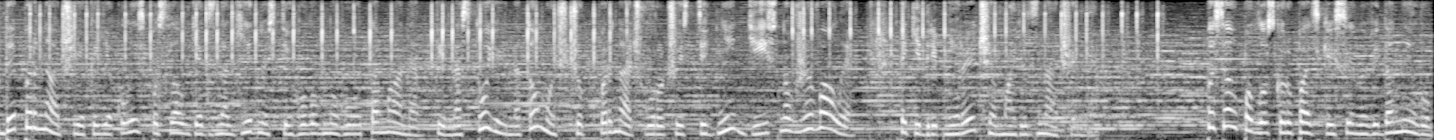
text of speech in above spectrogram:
де пернач, який я колись послав як знак гідності головного отамана. Ти настоюй на тому, щоб пернач в урочисті дні дійсно вживали. Такі дрібні речі мають значення. Писав Павло Скоропадський синові Данилу.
